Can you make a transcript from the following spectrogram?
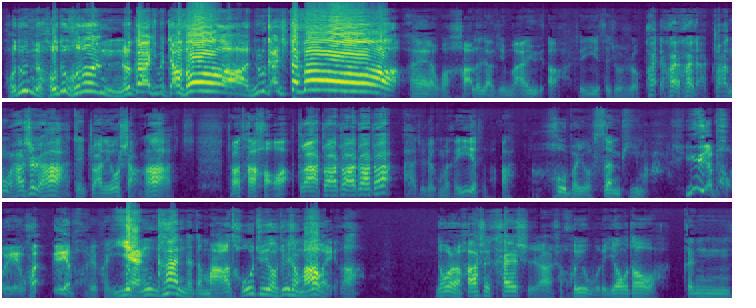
后盾后盾后盾，你们赶紧加发，你们赶紧加发！我喊了两句满语啊，这意思就是说，快点快点快点，抓努尔哈赤啊，这抓的有赏啊，抓他好啊，抓抓抓抓抓啊，就这么个意思吧啊！后边有三匹马。越跑越快，越跑越快，眼看着这马头就要追上马尾了。努尔哈赤开始啊，是挥舞着腰刀啊，跟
